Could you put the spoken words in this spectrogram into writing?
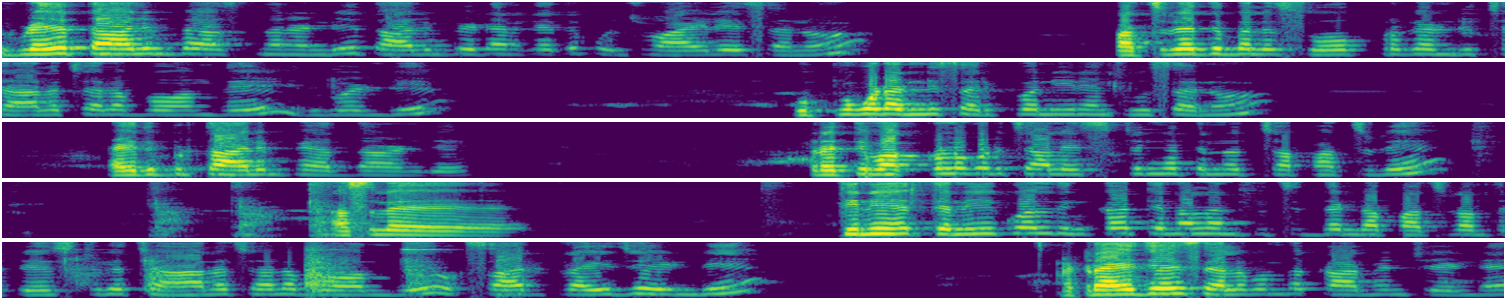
ఇప్పుడైతే తాలింపు వేస్తున్నానండి. తాలింపు వేయడానికి అయితే కొంచెం ఆయిల్ వేసాను. పచ్చడి అయితే భలే సూపర్గా అండి. చాలా చాలా బాగుంది. ఇదిగోండి. ఉప్పు కూడా అన్ని సరిపోయి నేను చూశాను. అయితే ఇప్పుడు తాలింపు వేద్దామండి. ప్రతి ఒక్కళ్ళు కూడా చాలా ఇష్టంగా తినొచ్చు ఆ పచ్చడి. అసలే తినే తినేయకూడదు ఇంకా తినాలనిపించిద్దండి ఆ పచ్చడి. అంత టేస్ట్గా చాలా చాలా బాగుంది. ఒకసారి ట్రై చేయండి. ట్రై చేసి ఎలా ఉందో కామెంట్ చేయండి.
